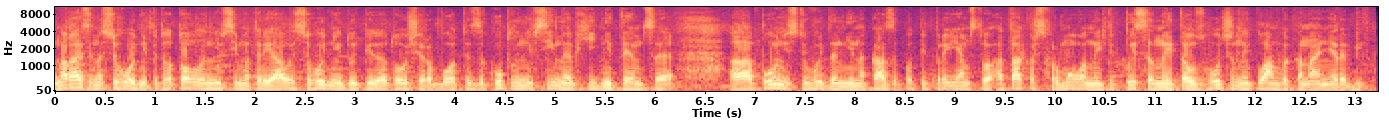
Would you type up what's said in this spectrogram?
Наразі на сьогодні підготовлені всі матеріали. Сьогодні йдуть підготовчі роботи, закуплені всі необхідні ТМЦ, повністю видані накази по підприємству, а також сформований, підписаний та узгоджений план виконання робіт.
